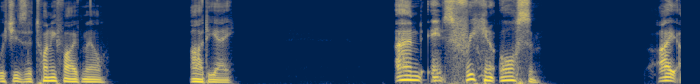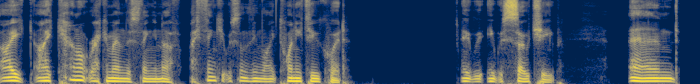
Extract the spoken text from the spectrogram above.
which is a 25mm RDA, and it's freaking awesome. I I I cannot recommend this thing enough. I think it was something like 22 quid. It it was so cheap, and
